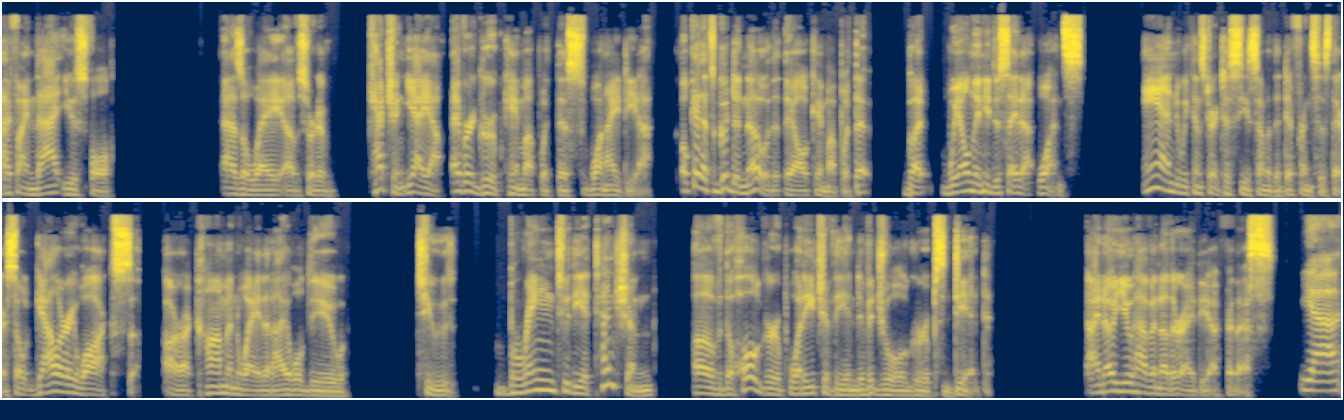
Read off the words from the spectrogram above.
I find that useful as a way of sort of catching, yeah, yeah, every group came up with this one idea. Okay, that's good to know that they all came up with it, but we only need to say that once. And we can start to see some of the differences there. So gallery walks are a common way that I will do to bring to the attention of the whole group what each of the individual groups did. I know you have another idea for this. Yeah.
